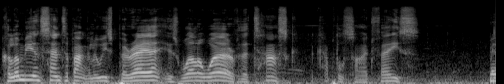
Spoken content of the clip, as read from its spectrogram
Colombian centre-back Luis Perea is well aware of the task the capital side face. The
